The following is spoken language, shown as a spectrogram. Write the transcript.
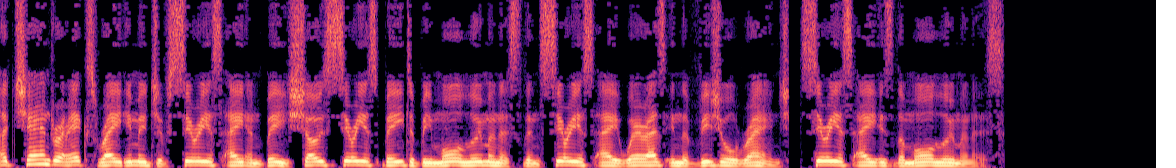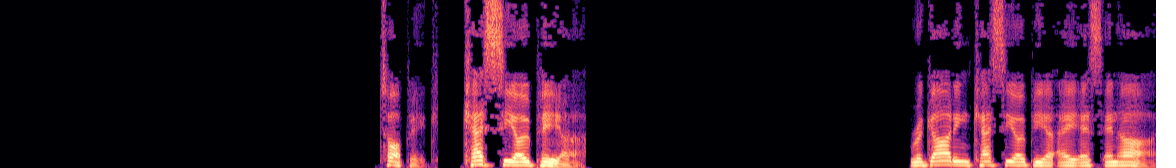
A Chandra X-ray image of Sirius A and B shows Sirius B to be more luminous than Sirius A whereas in the visual range, Sirius A is the more luminous. Cassiopeia Regarding Cassiopeia ASNR,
